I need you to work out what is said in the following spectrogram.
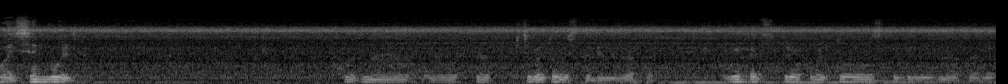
Ой, 7 вольт. Вход на 5-вольтовый стабилизатор. Выход с 3-вольтового стабилизатора.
